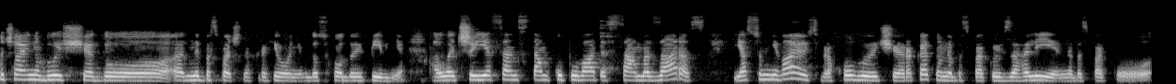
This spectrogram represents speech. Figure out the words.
Звичайно, ближче до е, небезпечних регіонів до сходу і півдня. Але чи є сенс там купувати саме зараз? Я сумніваюсь, враховуючи ракетну небезпеку і взагалі небезпеку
